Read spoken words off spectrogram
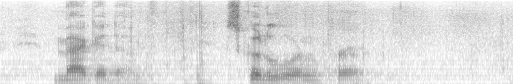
Let's go to Lord in prayer.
